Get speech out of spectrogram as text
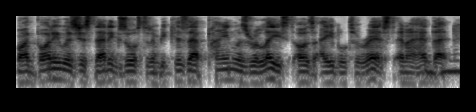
My body was just that exhausted. And because that pain was released, I was able to rest. And I had that mm-hmm.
